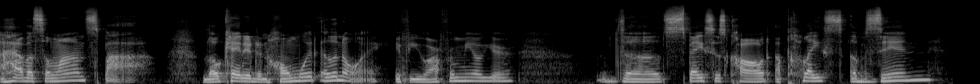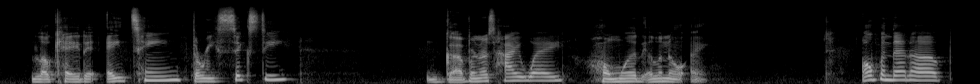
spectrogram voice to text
I have a salon spa located in Homewood, Illinois. If you are familiar, the space is called A Place of Zen, located 18360 Governors Highway, Homewood, Illinois. Opened that up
